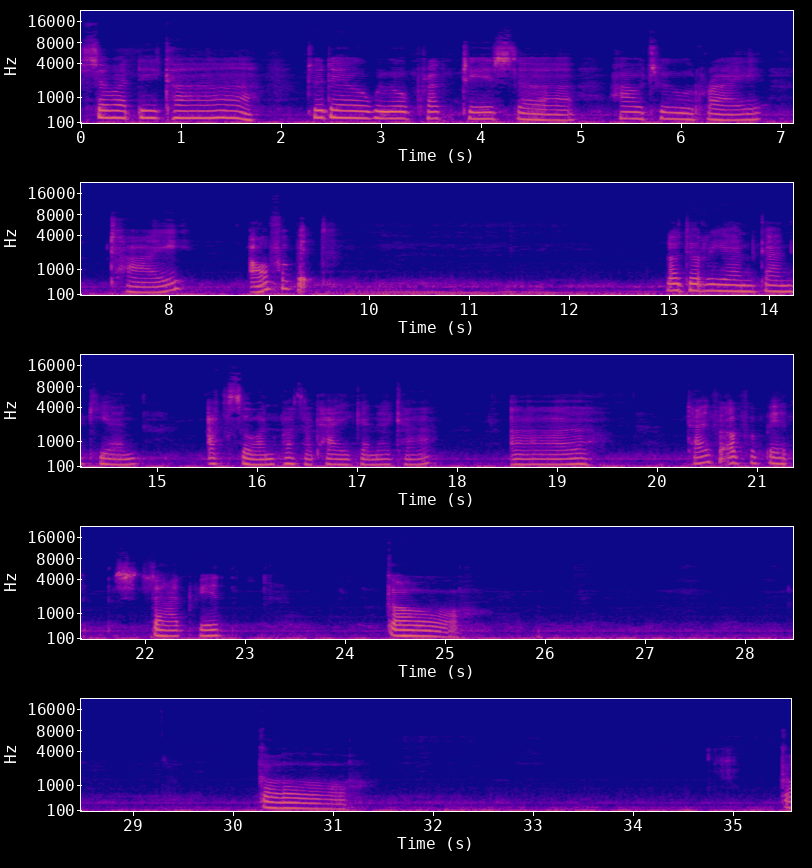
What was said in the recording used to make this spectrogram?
Sawadika. Today we will practice uh, how to write Thai alphabet เราจะเรียนการเขียนอักษรภาษาไทยกันนะคะ uh, Thai alphabet start with go Ờ. cờ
